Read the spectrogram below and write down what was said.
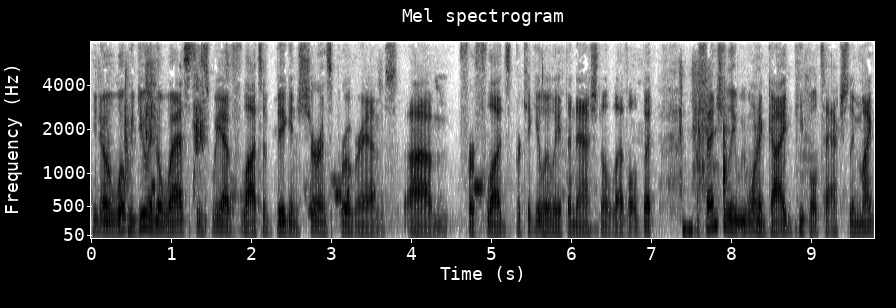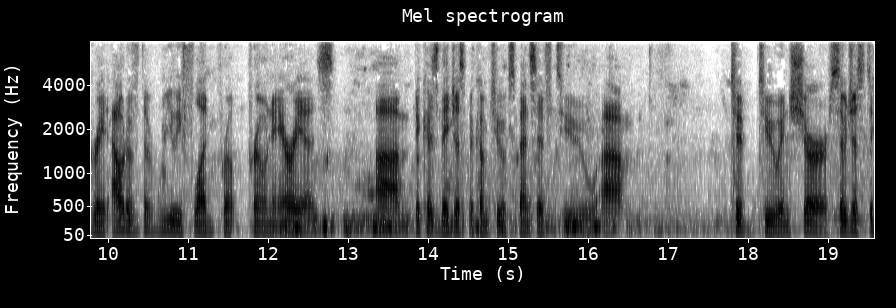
you know, what we do in the West is we have lots of big insurance programs um, for floods, particularly at the national level. But essentially, we want to guide people to actually migrate out of the really flood prone areas um, because they just become too expensive to um, to to insure. So, just to,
